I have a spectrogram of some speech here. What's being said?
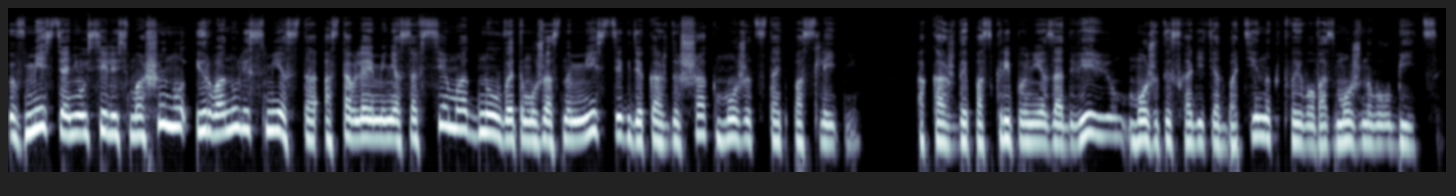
Вместе они уселись в машину и рванули с места, оставляя меня совсем одну в этом ужасном месте, где каждый шаг может стать последним а каждое поскрипывание за дверью может исходить от ботинок твоего возможного убийцы.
